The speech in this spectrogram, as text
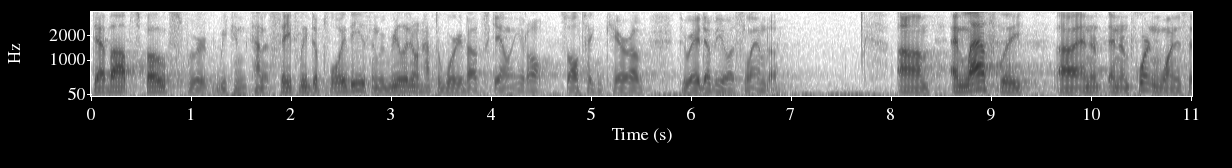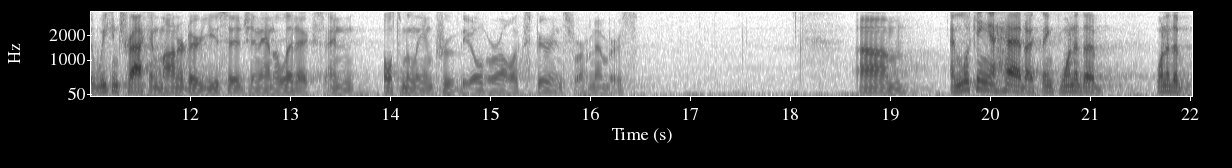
DevOps folks. We're, we can kind of safely deploy these, and we really don't have to worry about scaling at all. It's all taken care of through AWS Lambda. Um, and lastly, uh, and an important one is that we can track and monitor usage and analytics and ultimately improve the overall experience for our members. Um, and looking ahead, I think one of the one of the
